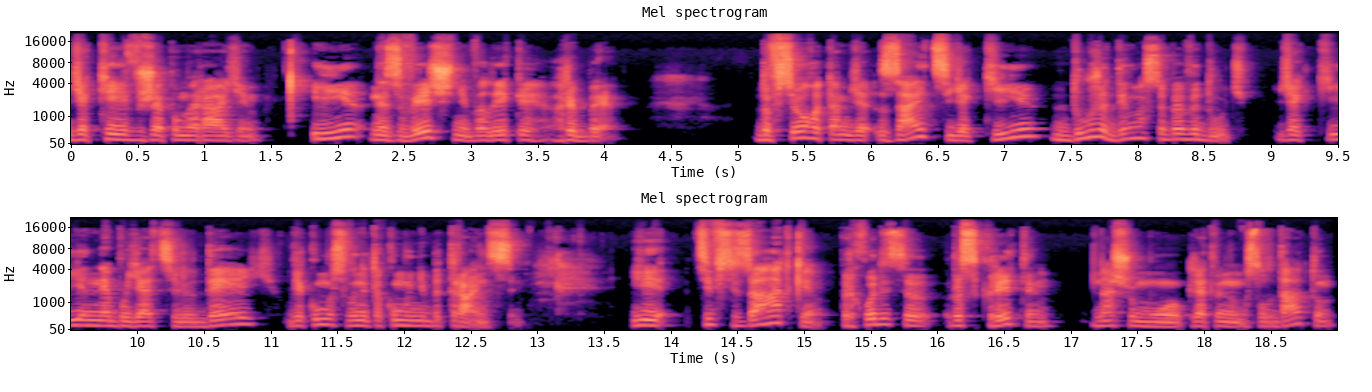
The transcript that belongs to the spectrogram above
який вже помирає, і незвичні великі гриби. До всього там є зайці, які дуже дивно себе ведуть, які не бояться людей, в якомусь вони такому ніби трансі. І ці всі загадки приходиться розкрити нашому клятвенному солдату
